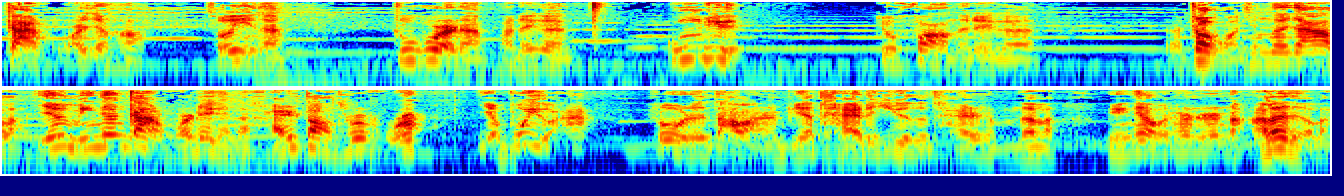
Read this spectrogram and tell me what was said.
干活去哈，所以呢，朱贵呢把这个工具就放在这个赵广清他家了。因为明天干活这个呢还是当村活，也不远。说我这大晚上别抬着锯子抬什么的了，明天我上这拿来去了。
